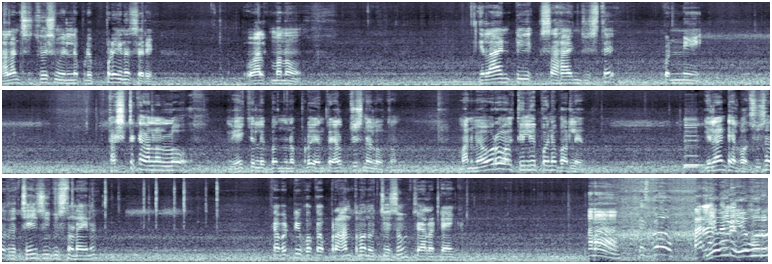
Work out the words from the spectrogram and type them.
అలాంటి సిచ్యువేషన్ వెళ్ళినప్పుడు ఎప్పుడైనా సరే వాళ్ళకి మనం ఇలాంటి సహాయం చేస్తే కొన్ని కష్టకాలంలో వెహికల్ ఇబ్బంది ఉన్నప్పుడు ఎంత హెల్ప్ చేసిన వాళ్ళు అవుతాం. మనం ఎవరో వాళ్ళకి తెలియకపోయినా పర్లేదు. ఇలాంటి హెల్ప్ చూసారు చేయి చూపిస్తున్నాడు ఆయన. కాబట్టి ఒక ప్రాంతం అని వచ్చేసాం. చాలా థ్యాంక్ యూ ఏ ఊరు ఏ ఊరు?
